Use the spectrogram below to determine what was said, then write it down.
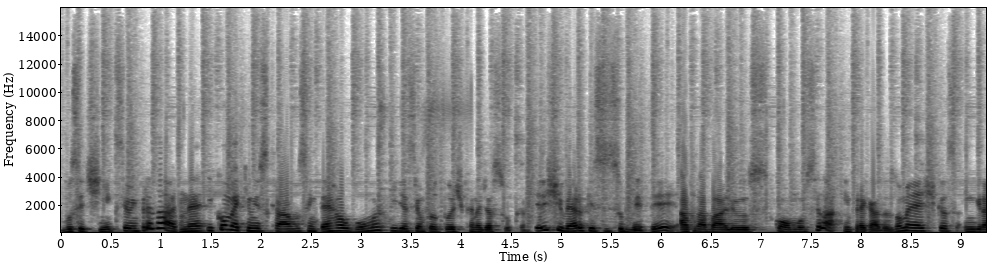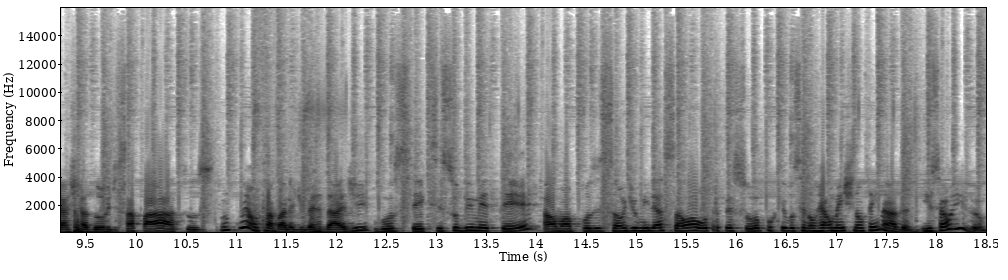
você tinha que ser um empresário, né? E como é que um escravo sem terra alguma iria ser um produtor de cana-de-açúcar? Eles tiveram que se submeter a trabalhos como, sei lá, empregadas domésticas, engraxador de sapatos. Não é um trabalho de verdade você que se submeter a uma posição de humilhação a outra pessoa porque você não realmente não tem nada. Isso é horrível.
